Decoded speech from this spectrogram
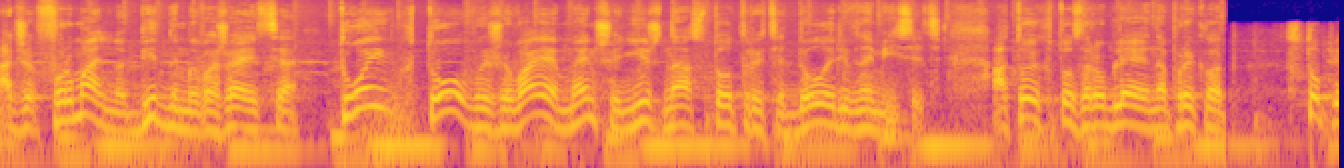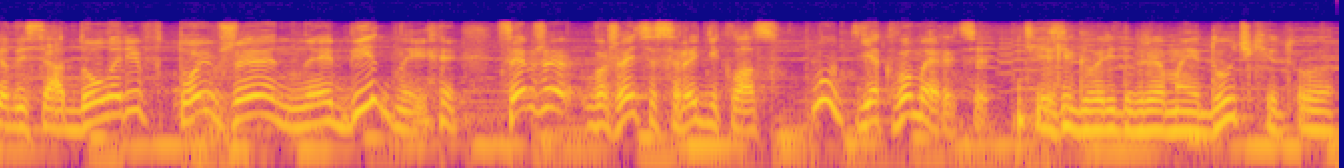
Адже формально бідними вважається той, хто виживає менше ніж на 130 доларів на місяць. А той, хто заробляє, наприклад, 150 доларів, той вже не бідний. Це вже вважається середній клас. Ну як в Америці. Если говорить, например, о моей дочке, то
